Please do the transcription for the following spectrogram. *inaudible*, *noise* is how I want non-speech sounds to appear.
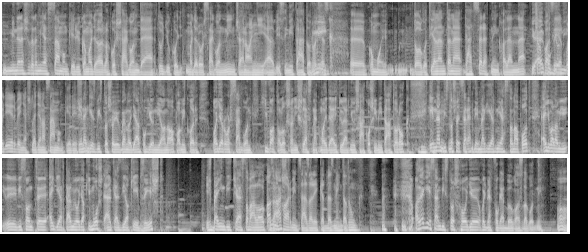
Minden esetre mi ezt számon kérjük a magyar lakosságon, de tudjuk, hogy Magyarországon nincsen annyi Elvis imitátor, hogy ez ö, komoly dolgot jelentene, de hát szeretnénk, ha lenne, ja, csak azért, jönni. hogy érvényes legyen a számonkérés. Én egész biztos vagyok benne, hogy el fog jönni a nap, amikor Magyarországon hivatalosan is lesznek majd ejtőernyős Ákos imitátorok. Én nem biztos, hogy szeretném megérni ezt a napot. Egy valami viszont egyértelmű, hogy aki most elkezdi a képzést, és beindítja ezt a vállalkozást. Annak 30% kedvezményt adunk. *laughs* az egészen biztos, hogy, hogy meg fog ebből gazdagodni. Ó. Oh.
